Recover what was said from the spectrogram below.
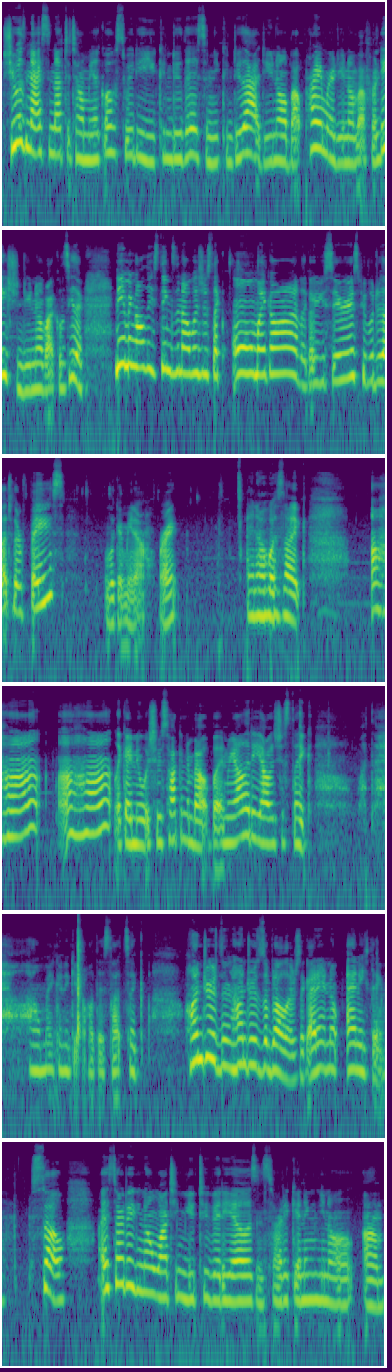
she was nice enough to tell me like oh sweetie you can do this and you can do that. Do you know about primer? Do you know about foundation? Do you know about concealer? Naming all these things and I was just like oh my god like are you serious? People do that to their face? Look at me now right and I was like uh-huh uh-huh like I knew what she was talking about but in reality I was just like what the hell? How am I gonna get all this? That's like hundreds and hundreds of dollars like I didn't know anything. So I started, you know, watching YouTube videos and started getting, you know, um,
